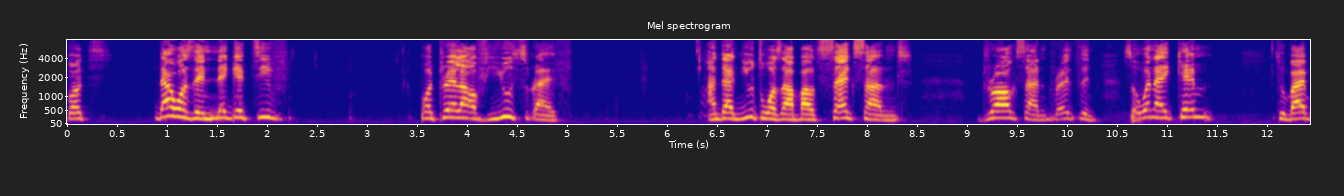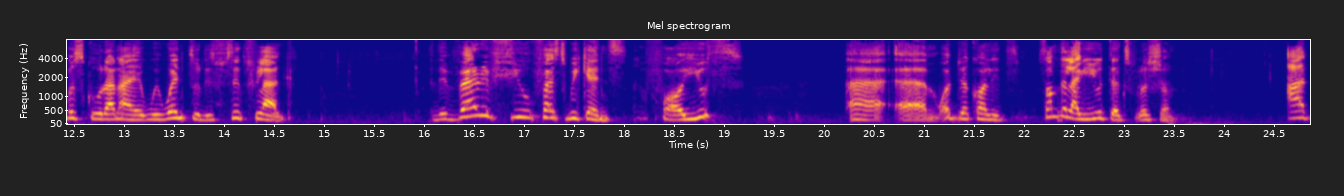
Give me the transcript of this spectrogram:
But that was a negative portrayal of youth life. And that youth was about sex and drugs and everything. So when I came to Bible school and I we went to the Six Flag, the very few first weekends for youth, uh, um, what do they call it? Something like youth explosion. At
